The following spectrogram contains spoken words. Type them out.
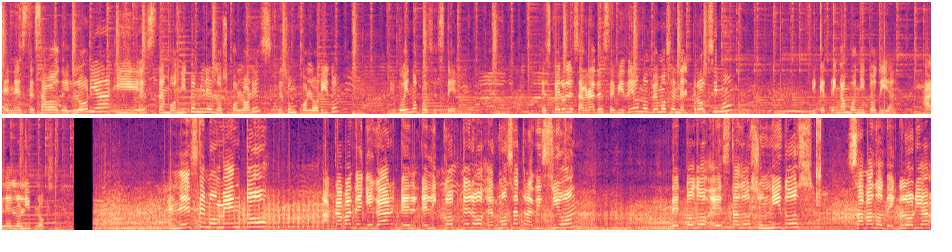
En este sábado de gloria. Y es tan bonito, miren los colores. Es un colorido. Y bueno, pues este... Espero les agrade este video. Nos vemos en el próximo y que tengan bonito día. Ale Loli Vlogs. En este momento acaba de llegar el helicóptero, hermosa tradición de todo Estados Unidos, sábado de gloria,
